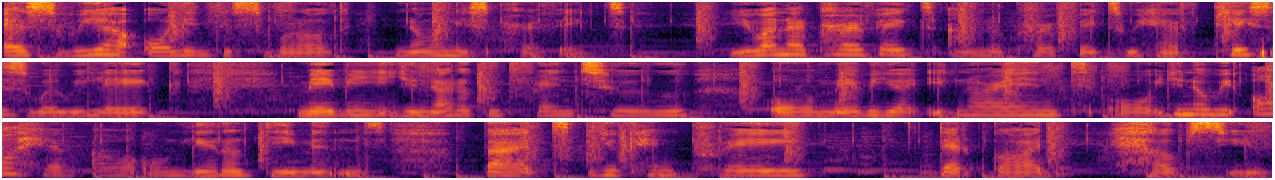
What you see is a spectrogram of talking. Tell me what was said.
as we are all in this world, no one is perfect. You are not perfect, I'm not perfect. We have places where we lack. Maybe you're not a good friend too, or maybe you're ignorant, or you know, we all have our own little demons, but you can pray that God helps you.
